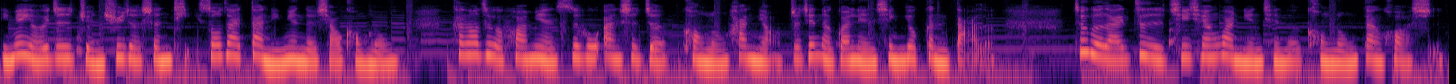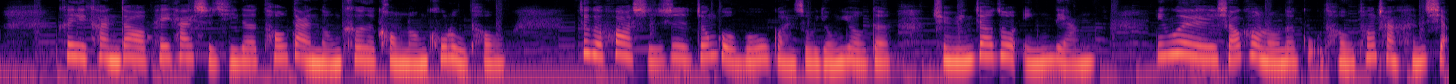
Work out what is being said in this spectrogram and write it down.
里面有一只卷曲的身体，缩在蛋里面的小恐龙。看到这个画面，似乎暗示着恐龙和鸟之间的关联性又更大了。这个来自七千万年前的恐龙蛋化石。可以看到胚胎时期的偷蛋龙科的恐龙骷髅头，这个化石是中国博物馆所拥有的，取名叫做银梁。因为小恐龙的骨头通常很小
